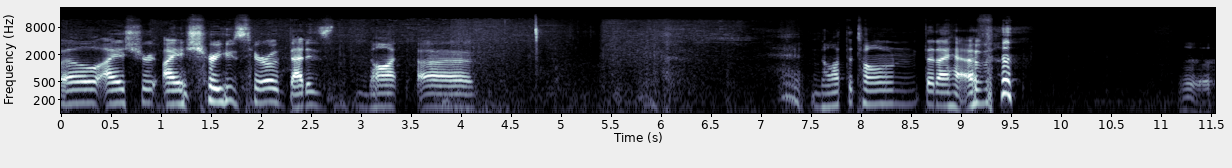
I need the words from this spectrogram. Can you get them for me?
are. Well, I assure I assure you, Zero, that is not uh not the tone that I have.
